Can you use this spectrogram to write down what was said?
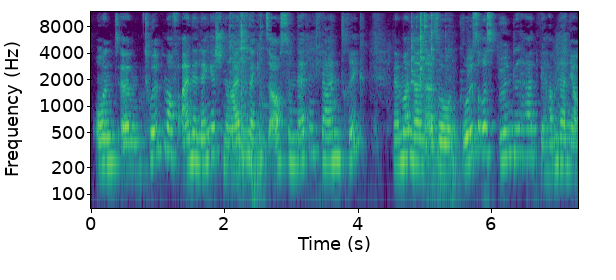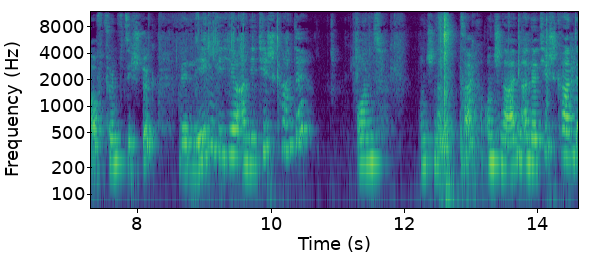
Und ähm, Tulpen auf eine Länge schneiden, da gibt es auch so einen netten kleinen Trick. Wenn man dann also ein größeres Bündel hat, wir haben dann ja oft 50 Stück, wir legen die hier an die Tischkante und und, zack, und schneiden an der Tischkante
